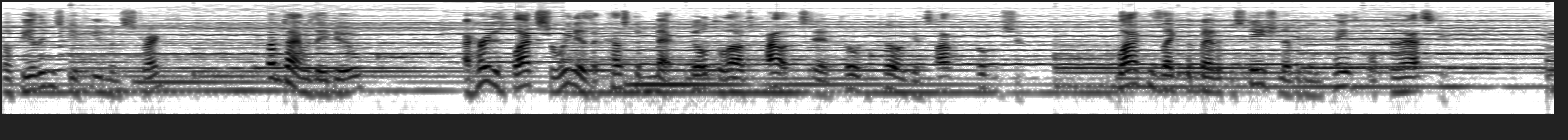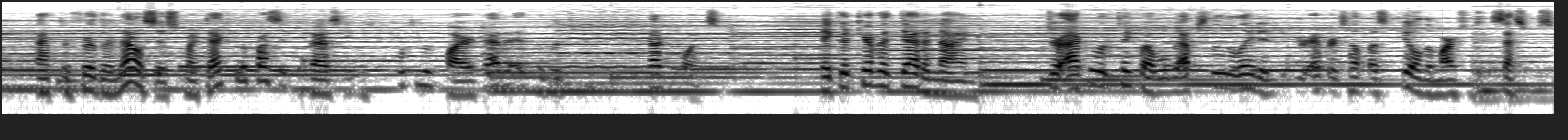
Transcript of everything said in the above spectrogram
So feelings give human strength? Sometimes they do. I heard his Black Sarena is a custom mech built to allow its pilot to stand toe-to-toe against Hokushin. Black is like the manifestation of an intangible tenacity. After further analysis, my tactical processing capacity was able to acquire data and privilege attack points. Take good care of that data, Nine. Your accurate takeout will be absolutely elated if your efforts help us kill the Martian successors.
